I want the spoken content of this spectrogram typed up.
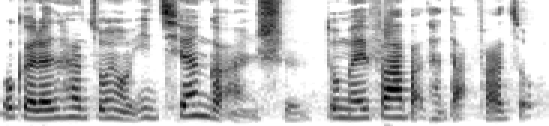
我给了他总有一千个暗示，都没法把他打发走。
